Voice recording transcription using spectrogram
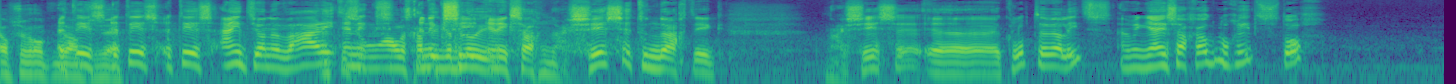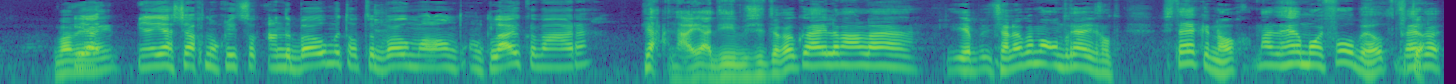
op zijn Het Rotterdam is, het, is, het is eind januari Het is en, ik, alles gaat en, in ik de zie, bloei. en ik zag narcissen. Toen dacht ik, narcissen, eh, klopt er wel iets? En jij zag ook nog iets, toch? Waar weer Ja, ja, jij zag nog iets aan de bomen, tot de bomen al het ontluiken waren. Ja, nou ja, die zitten er ook helemaal... eh, die zijn ook allemaal ontregeld. Sterker nog, maar een heel mooi voorbeeld. We hebben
